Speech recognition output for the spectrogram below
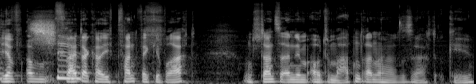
ich hab, am Freitag habe ich Pfand weggebracht und stand so an dem Automaten dran und habe gesagt, okay,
